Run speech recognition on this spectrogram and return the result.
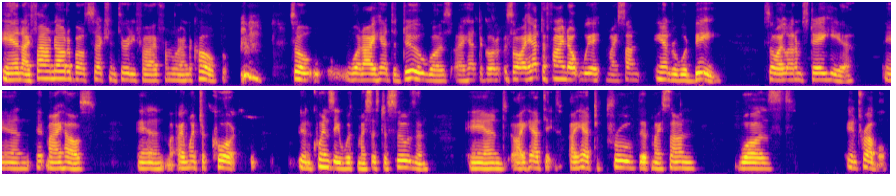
and I found out about Section 35 from Learn to Cope. so what I had to do was I had to go to, so I had to find out where my son Andrew would be. So I let him stay here and at my house. And I went to court in Quincy with my sister Susan. And I had to I had to prove that my son was in trouble.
